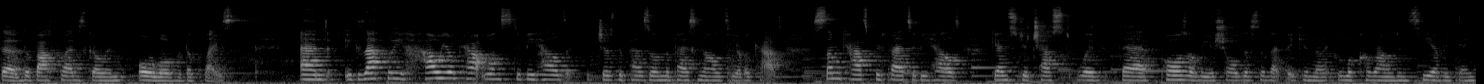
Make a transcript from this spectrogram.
the, the back legs going all over the place. And exactly how your cat wants to be held, it just depends on the personality of a cat. Some cats prefer to be held against your chest with their paws over your shoulders so that they can like look around and see everything,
